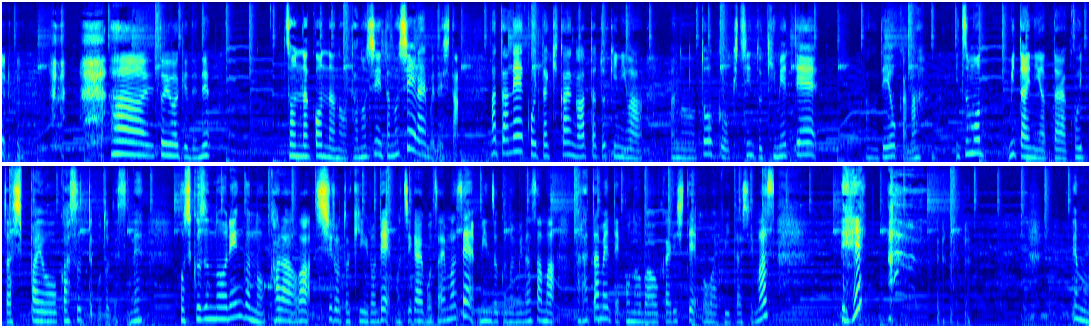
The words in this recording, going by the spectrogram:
はい。というわけでね。そんなこんなの楽しい楽しいライブでした。またねこういった機会があった時にはあのトークをきちんと決めてあの出ようかな。いつもみたいにやったらこういった失敗を犯すってことですね。星屑のリングのカラーは白と黄色で間違いございません。民族の皆様改めてこの場をお借りしてお詫びいたします。え？でも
